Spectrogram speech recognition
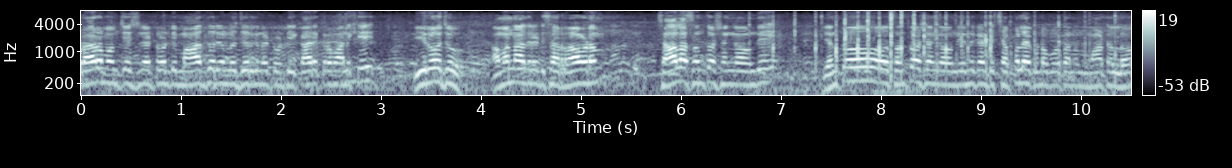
ప్రారంభం చేసినటువంటి మా ఆధ్వర్యంలో జరిగినటువంటి కార్యక్రమానికి ఈరోజు అమర్నాథ్ రెడ్డి సార్ రావడం చాలా సంతోషంగా ఉంది. ఎంతో సంతోషంగా ఉంది. ఎందుకంటే చెప్పలేకుండా పోతానన్న మాటల్లో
